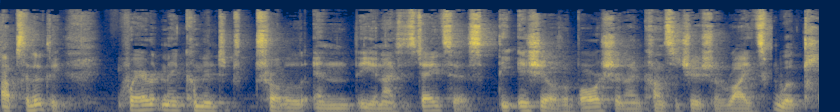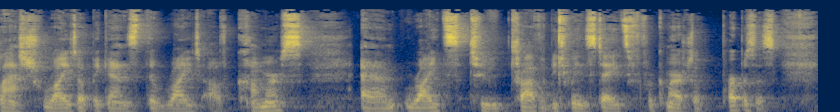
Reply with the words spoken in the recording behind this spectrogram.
Absolutely. Where it may come into trouble in the United States is the issue of abortion and constitutional rights will clash right up against the right of commerce, um, rights to travel between states for commercial purposes.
